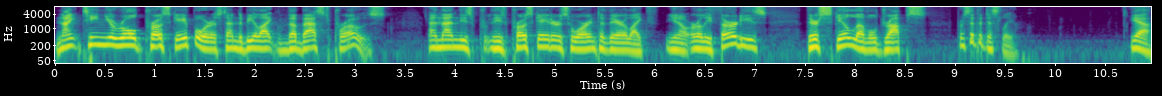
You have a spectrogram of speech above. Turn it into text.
19 year old pro skateboarders tend to be like the best pros. And then these, these pro skaters who are into their like, you know, early 30s, their skill level drops precipitously. Yeah,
